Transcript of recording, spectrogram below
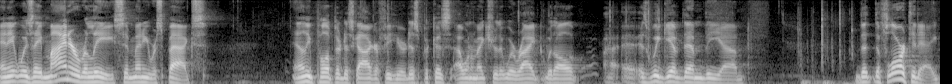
and it was a minor release in many respects. And let me pull up their discography here just because I want to make sure that we're right with all, uh, as we give them the, uh, the, the floor today.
